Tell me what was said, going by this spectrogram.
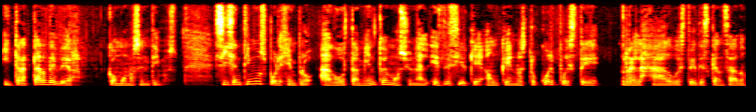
y tratar de ver cómo nos sentimos. Si sentimos, por ejemplo, agotamiento emocional, es decir, que aunque nuestro cuerpo esté relajado, esté descansado,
